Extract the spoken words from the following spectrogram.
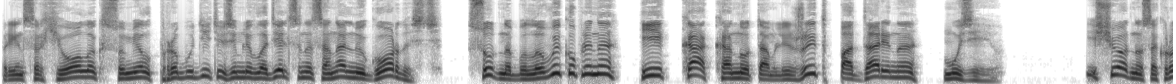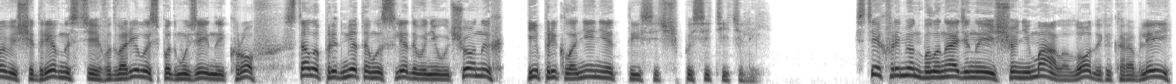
Принц-археолог сумел пробудить у землевладельца национальную гордость. Судно было выкуплено, и, как оно там лежит, подарено музею. Еще одно сокровище древности водворилось под музейный кров, стало предметом исследования ученых и преклонения тысяч посетителей. С тех времен было найдено еще немало лодок и кораблей,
